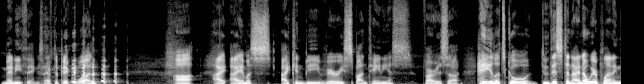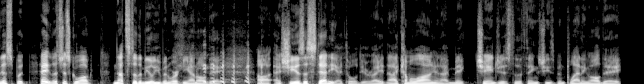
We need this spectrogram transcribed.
Many things. I have to pick one. uh, I, I am a, I can be very spontaneous far as uh, hey let's go do this tonight. I know we were planning this but hey let's just go out. Nuts to the meal you've been working on all day. Uh, and she is a steady i told you right? And i come along and i make changes to the things she's been planning all day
